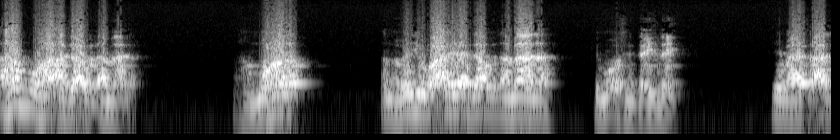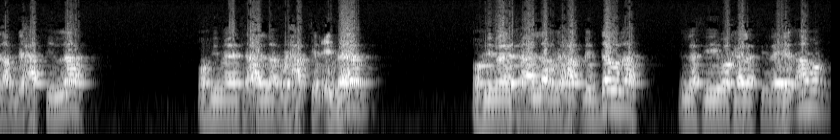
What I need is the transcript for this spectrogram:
أهمها أداء الأمانة. أهمها أنه يجب عليه أداء الأمانة فيما أسند إليه فيما يتعلق بحق الله وفيما يتعلق بحق العباد وفيما يتعلق بحق الدولة التي وكلت إليه الأمر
